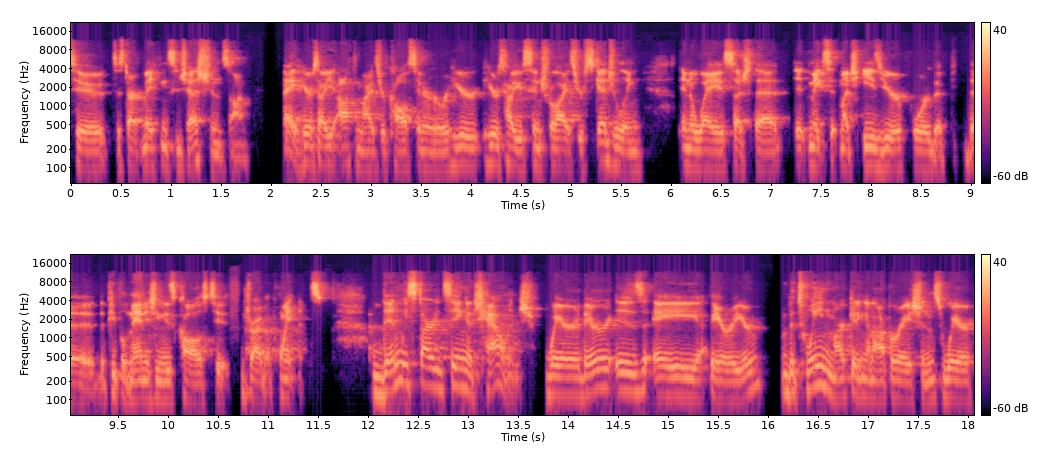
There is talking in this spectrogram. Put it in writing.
to, to start making suggestions on. Hey, here's how you optimize your call center, or here, here's how you centralize your scheduling in a way such that it makes it much easier for the, the, the people managing these calls to drive appointments. Then we started seeing a challenge where there is a barrier between marketing and operations where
